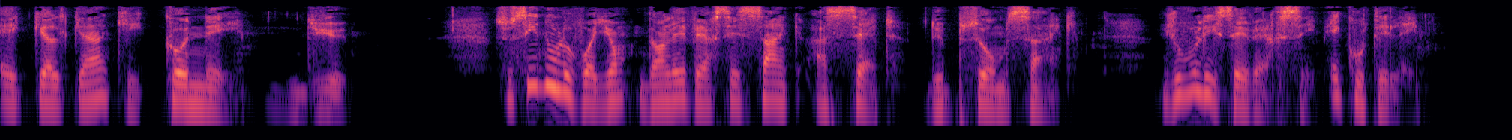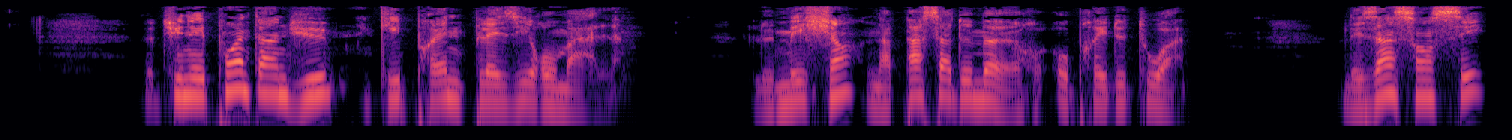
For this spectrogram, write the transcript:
est quelqu'un qui connaît Dieu. Ceci, nous le voyons dans les versets 5 à 7 du psaume 5. Je vous lis ces versets, écoutez-les. Tu n'es point un Dieu qui prenne plaisir au mal. Le méchant n'a pas sa demeure auprès de toi. Les insensés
